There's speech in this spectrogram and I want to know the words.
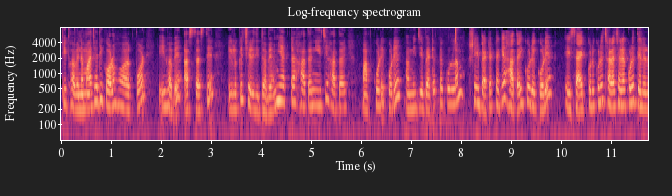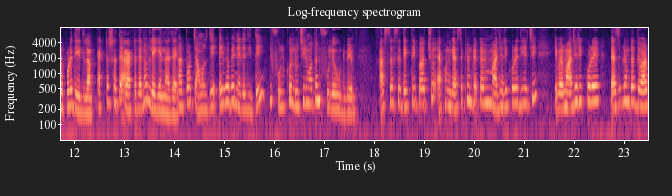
ঠিক হবে না। মাঝারি গরম হওয়ার পর এইভাবে আস্তে আস্তে এগুলোকে ছেড়ে দিতে হবে। আমি একটা হাতা নিয়েছি, হাতায় মাপ করে করে আমি যে ব্যাটারটা করলাম, সেই ব্যাটারটাকে হাতাই করে করে এই সাইড করে করে ছাড়া ছাড়া করে তেলের ওপরে দিয়ে দিলাম। একটার সাথে আর একটা যেন লেগে না যায়। তারপর চামচ দিয়ে এইভাবে নেড়ে দিতেই ফুলকো লুচির মতন ফুলে উঠবে। আস্তে আস্তে দেখতেই পাচ্ছ, এখন গ্যাসের ফ্লেমটাকে আমি মাঝারি করে দিয়েছি। এবার মাঝারি করে গ্যাসের ফ্লেমটা দেওয়ার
